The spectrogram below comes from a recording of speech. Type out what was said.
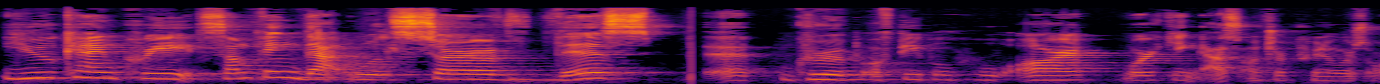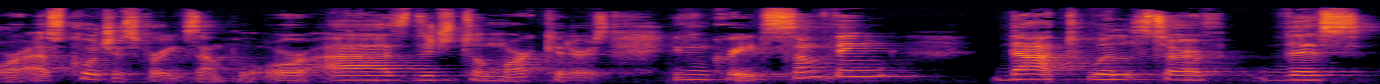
you can create something that will serve this a group of people who are working as entrepreneurs or as coaches, for example, or as digital marketers. You can create something that will serve this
